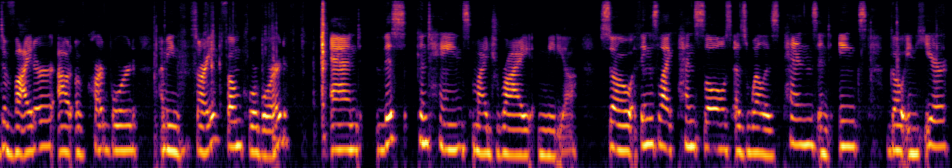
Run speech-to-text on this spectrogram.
divider out of cardboard, I mean, sorry, foam core board. And this contains my dry media. So things like pencils as well as pens and inks go in here.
